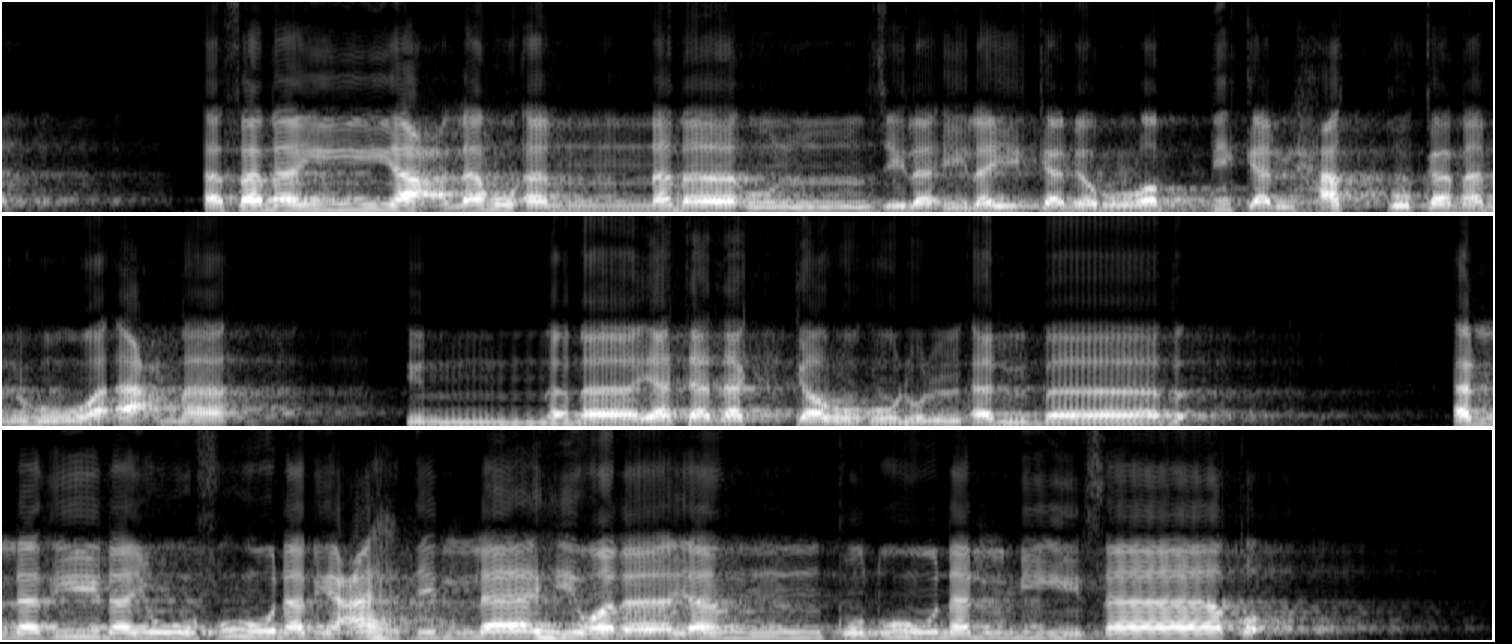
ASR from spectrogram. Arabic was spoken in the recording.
افمن يعلم انما انزل اليك من ربك الحق كمن هو اعمى انما يتذكر اولو الالباب الذين يوفون بعهد الله ولا ينقضون الميثاق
